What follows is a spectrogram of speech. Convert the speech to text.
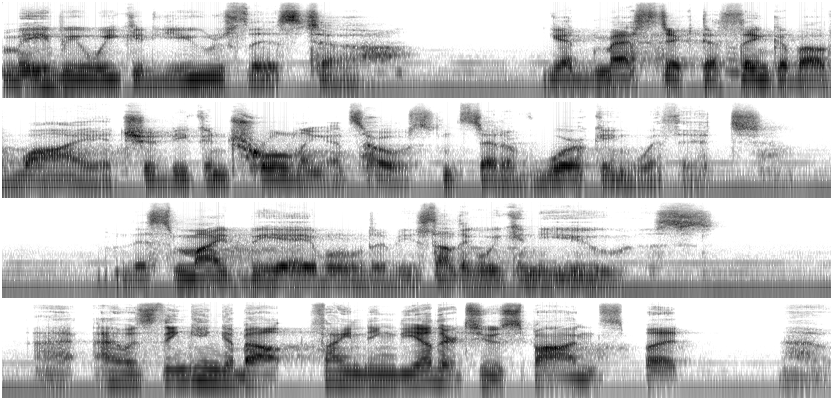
Maybe we could use this to get Mestic to think about why it should be controlling its host instead of working with it. This might be able to be something we can use. I, I was thinking about finding the other two spawns, but uh,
